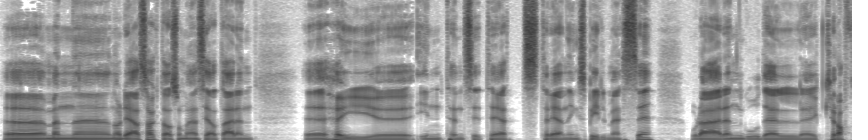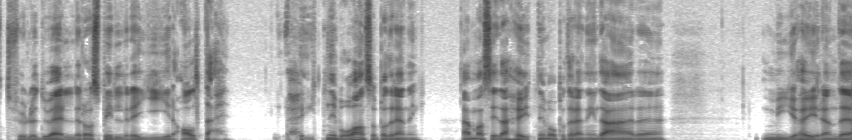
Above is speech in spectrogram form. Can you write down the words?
Uh, men uh, når det er sagt, da, så må jeg si at det er en uh, høyintensitetstrening spillmessig, hvor det er en god del kraftfulle dueller, og spillere gir alt. Det er høyt nivå altså på trening. Jeg må si det er høyt nivå på trening. Det er mye høyere enn det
